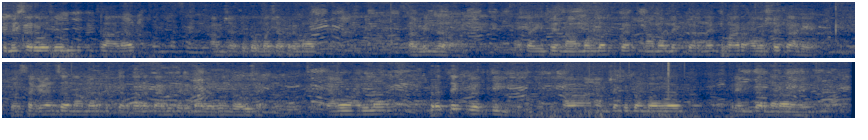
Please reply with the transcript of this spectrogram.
तुम्ही सर्वजण इथं आलात. आमच्या कुटुंबाच्या प्रेमात सामील झाला. आता इथे नामोल्लेख कर नामोल्लेख करणे फार आवश्यक आहे. तर सगळ्यांचं नामांकित करताना काहीतरी माझ्याकडून राहू शकतो. त्यामुळे आलेला प्रत्येक व्यक्ती हा आमच्या कुटुंबावर प्रेम करणारा आहे.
